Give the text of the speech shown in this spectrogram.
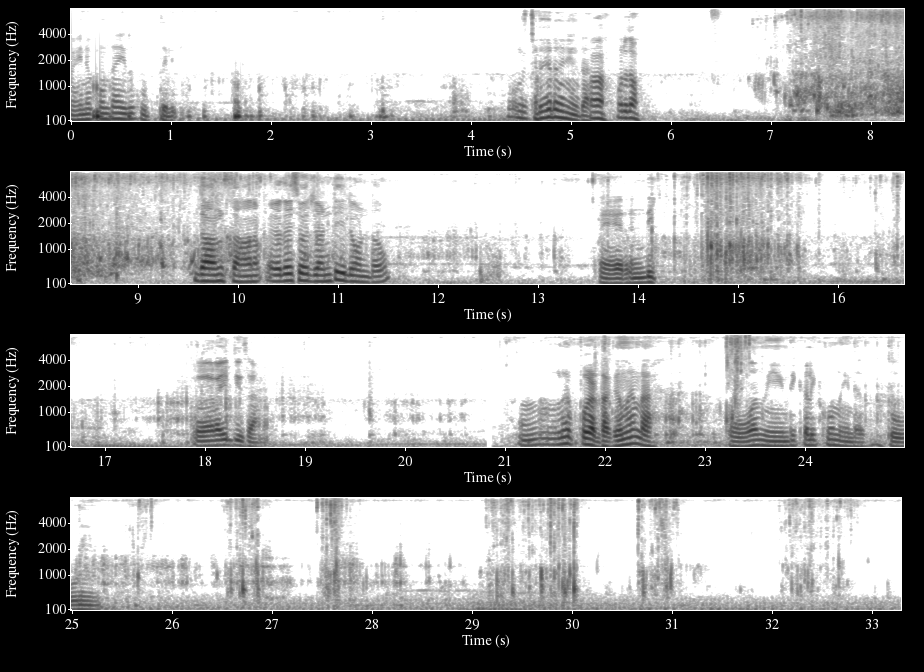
അതിനെ കൊണ്ടാണ് ഇത് കുത്തൽ. ഒന്നിച്ചോ. ഇത് കേട്ടോ ആ ഇതാണ് സാധനം. ഏകദേശം ഒരു രണ്ട് കിലോ ഉണ്ടാവും. പേരണ്ടി വെറൈറ്റി സാധനം. ഇപ്പൊ കിടക്കുന്നുണ്ടാ. പോവാ നീന്തി കളിക്കുന്നതിന്റെ അത് തോണി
